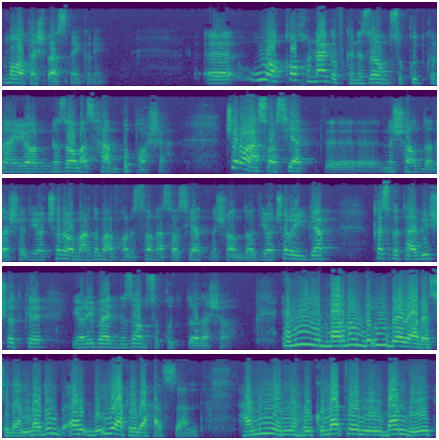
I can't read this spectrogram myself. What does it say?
ما آتش بس میکنیم او آقا خو نگفت که نظام سقوط کنه یا نظام از هم بپاشه چرا اساسیت نشان داده شد یا چرا مردم افغانستان اساسیت نشان داد یا چرا این گپ قسم تعبیر شد که یعنی باید نظام سقوط داده شد یعنی مردم به این باور رسیدن مردم به این عقیده هستند همین یعنی حکومت منبندی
